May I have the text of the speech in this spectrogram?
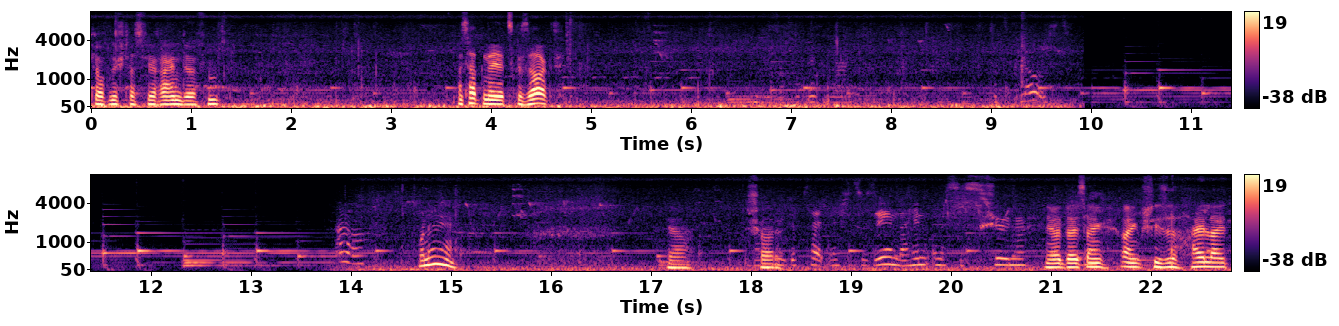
Ich glaube nicht, dass wir rein dürfen. Was hat denn der jetzt gesagt? It's closed. Oh nee. Ja, schade. hier gibt es halt nichts zu sehen. Da hinten ist das Schöne. Ja, da ist eigentlich, eigentlich diese Highlight,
